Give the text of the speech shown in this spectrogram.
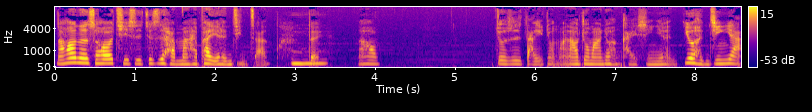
然后那时候其实就是还蛮害怕，也很紧张，嗯、对。然后就是打给舅妈，然后舅妈就很开心，也很又很惊讶，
